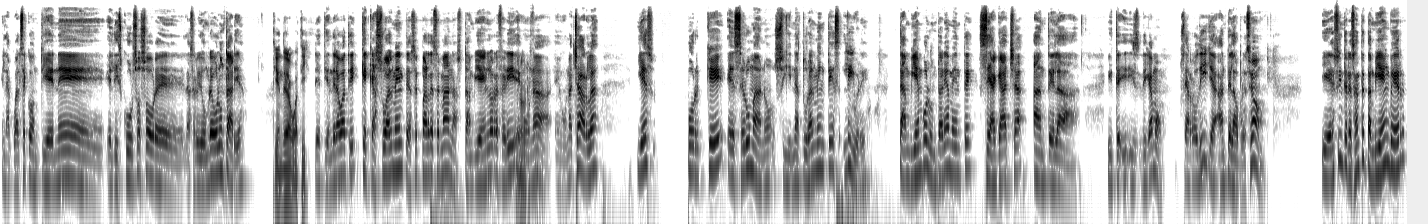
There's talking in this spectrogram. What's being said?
en la cual se contiene el discurso sobre la servidumbre voluntaria Tiende el aguatí. de Tiende la Guatí, que casualmente hace par de semanas también lo referí en Lo una, en una charla, y es por qué el ser humano, si naturalmente es libre, también voluntariamente se agacha ante la, y, digamos, se arrodilla ante la opresión. Y es interesante también ver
